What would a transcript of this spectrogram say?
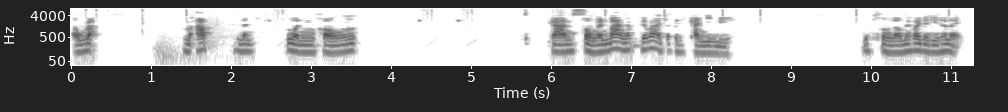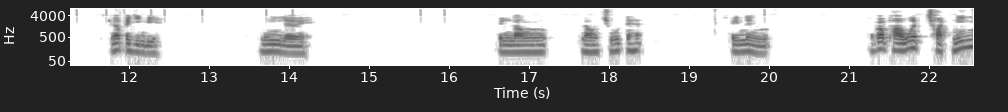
เอาละ มาอัพในส่วนของการส่งกันบ้างครับ หรือว่าจะเป็นการยิงดีลูกส่งเราไม่ค่อยจะดีเท่าไหร่แล้วไปยิงดี นี่เลย เป็นลองลองชุดนะฮะ เป็นหนึ่ง แล้วก็ power shot นี่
